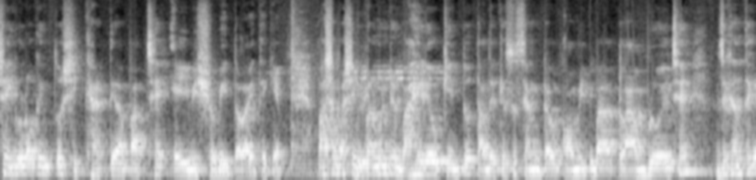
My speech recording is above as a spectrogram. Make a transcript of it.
সেগুলো কিন্তু শিক্ষার্থীরা পাচ্ছে এই বিশ্ববিদ্যালয় থেকে। পাশাপাশি ডিপার্টমেন্টের বাইরেও কিন্তু তাদের কিছু সেন্ট্রাল কমিটি বা ক্লাব রয়েছে যেখান থেকে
